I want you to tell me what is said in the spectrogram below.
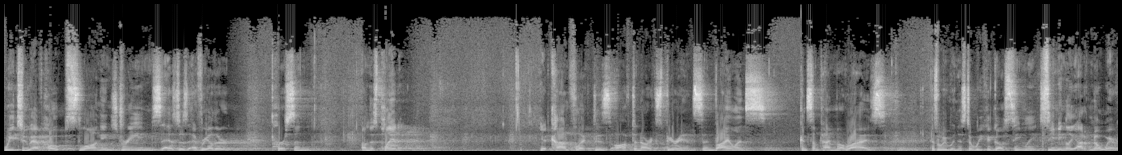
We too have hopes, longings, dreams, as does every other person on this planet. Yet conflict is often our experience, and violence can sometimes arise as we witnessed a week ago, seemingly, seemingly out of nowhere.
